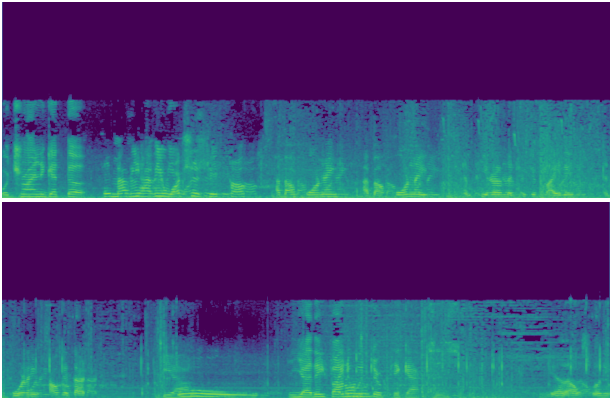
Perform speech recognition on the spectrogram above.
We're trying to get the Hey Mavi, have you watched this TikTok about Fortnite? About Fortnite and Peter and the chicken fighting and Fortnite? I'll get that. yeah. Ooh. Yeah, they fight it with their pickaxes. Yeah, that was funny.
